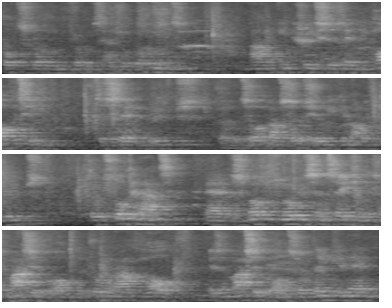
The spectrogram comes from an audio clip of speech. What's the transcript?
cuts from, from central government and increases in poverty to certain groups. But we're talking about socio-economic groups. So it's looking at uh, the smoke, smoking sensation is a massive one, the drug and alcohol is a massive one. So linking in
